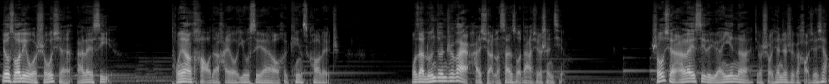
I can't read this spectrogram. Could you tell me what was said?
六所里我首选 LAC，同样好的还有 UCL 和 Kings College。我在伦敦之外还选了三所大学申请。首选 LAC 的原因呢，就首先这是个好学校，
